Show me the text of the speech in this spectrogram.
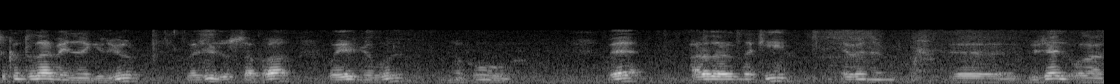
sıkıntılar meydana geliyor. Ve zillus safa ve yeclubul nufur. Ve aralarındaki efendim e, güzel olan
